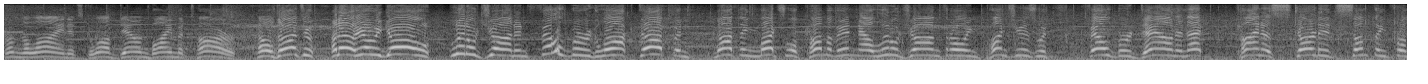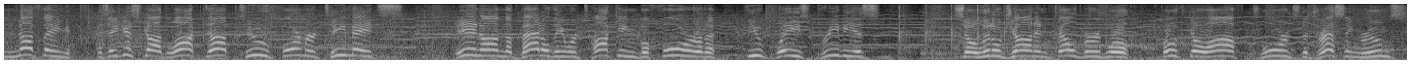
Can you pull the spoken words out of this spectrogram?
from the line. It's gloved down by Matar. Held onto. And now here we go. Little John and Feldberg locked up, and nothing much will come of it. Now Little John throwing punches with Feldberg down, and that kind of started something from nothing as they just got locked up. Two former teammates in on the battle. They were talking before on a few plays previous. So Little John and Feldberg will both go off towards the dressing rooms.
